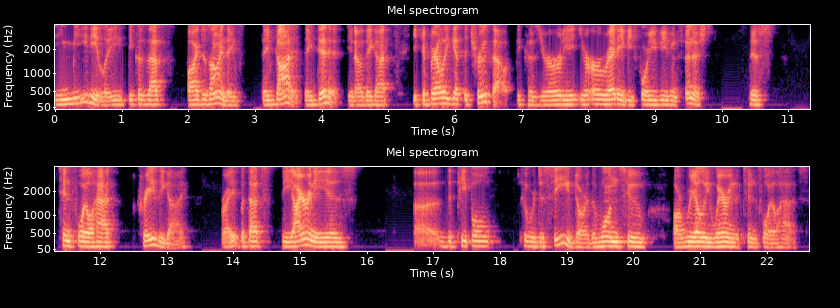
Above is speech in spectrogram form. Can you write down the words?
immediately because that's by design. They've they've got it. They did it. You know, they got you could barely get the truth out because you're already you're already before you've even finished this tinfoil hat crazy guy, right? But that's the irony is uh, the people who were deceived are the ones who are really wearing the tinfoil hats.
